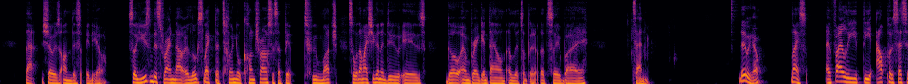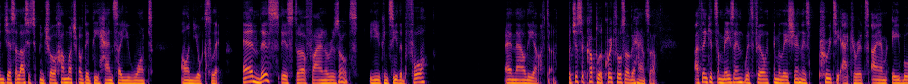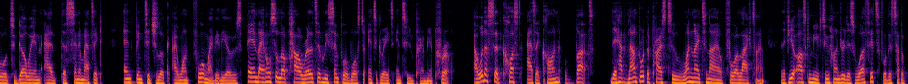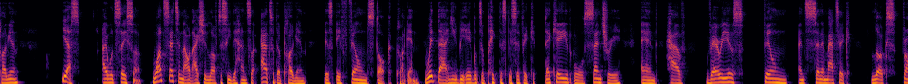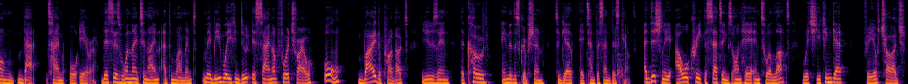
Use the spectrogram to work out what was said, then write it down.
that shows on this video. So using this right now, it looks like the tonal contrast is a bit too much. So what I'm actually going to do is go and break it down a little bit. Let's say by 10. There we go. Nice. And finally, the output setting just allows you to control how much of the dehancer you want on your clip. And this is the final results. You can see the before and now the after. But just a couple of quick thoughts of Dehancer. I think it's amazing with film emulation. It's pretty accurate. I am able to go in at the cinematic and vintage look I want for my videos. And I also loved how relatively simple it was to integrate into Premiere Pro. I would have said cost as a con, but they have now brought the price to 199 for a lifetime. And if you're asking me if 200 is worth it for this type of plugin, yes, I would say so. One setting I would actually love to see Dehancer add to the plugin is a film stock plugin. With that, you'd be able to pick the specific decade or century and have various film and cinematic looks from that time or era. This is 199 at the moment. Maybe what you can do is sign up for a trial or buy the product using the code in the description to get a 10% discount. Additionally, I will create the settings on here into a LUT, which you can get free of charge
